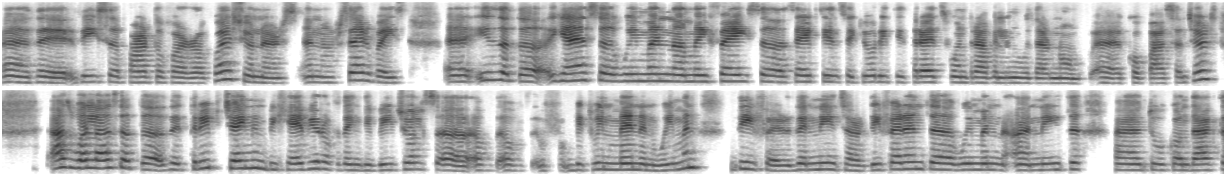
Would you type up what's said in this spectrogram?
uh, the, this uh, part of our questionnaires and our surveys uh, is that yes, women may face safety and security threats when traveling with their non-co-passengers, as well as that the, the behavior of the individuals uh, of, of, of, between men and women differ. The needs are different. Uh, women uh, need to conduct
